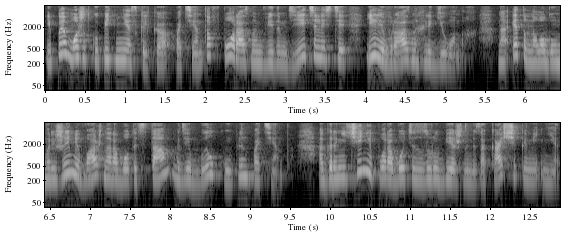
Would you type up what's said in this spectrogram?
ИП может купить несколько патентов по разным видам деятельности или в разных регионах. На этом налоговом режиме важно работать там, где был куплен патент. Ограничений по работе с зарубежными заказчиками нет.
